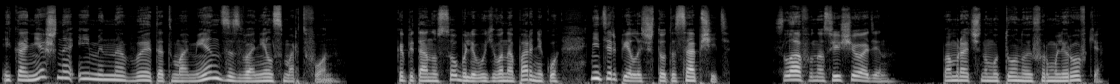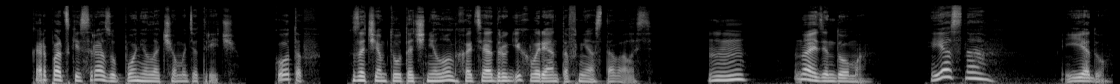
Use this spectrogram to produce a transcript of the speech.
И, конечно, именно в этот момент зазвонил смартфон. Капитану Соболеву, его напарнику, не терпелось что-то сообщить. «Слав, у нас еще один». По мрачному тону и формулировке Карпатский сразу понял, о чем идет речь. «Котов?» — зачем-то уточнил он, хотя других вариантов не оставалось. «М-м, найден дома». «Ясно. Еду».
